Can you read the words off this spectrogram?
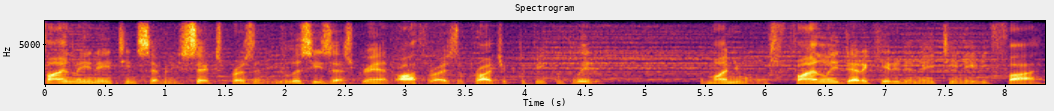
Finally, in 1876, President Ulysses S. Grant authorized the project to be completed. The monument was finally dedicated in 1885.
